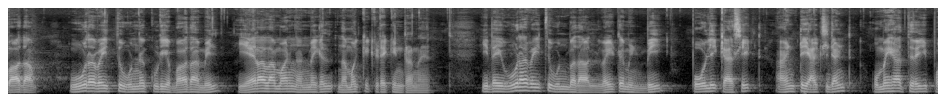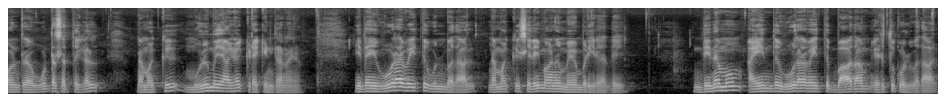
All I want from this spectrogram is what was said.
பாதாம். ஊற வைத்து உண்ணக்கூடிய பாதாமில் ஏராளமான நன்மைகள் நமக்கு கிடைக்கின்றன. இதை ஊற வைத்து உண்பதால் vitamin B folic acid antioxidant omega three போன்ற ஊட்டச்சத்துக்கள் நமக்கு முழுமையாக கிடைக்கின்றன. இதை ஊற வைத்து உண்பதால் நமக்கு செரிமானம் மேம்படுகிறது. தினமும் ஐந்து ஊற வைத்து பாதாம் எடுத்துக்கொள்வதால்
